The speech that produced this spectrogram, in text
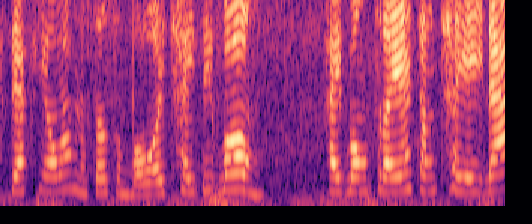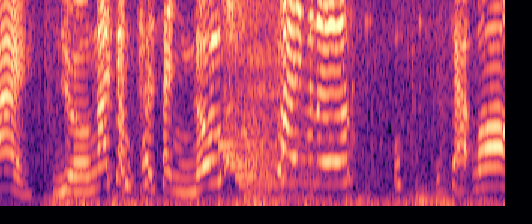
ផ្ទះខ្ញុំហ្នឹងមិនសូវសម្បូរអីឆៃទេបងហើយបងស្រីហ្នឹងចង់ឆៃអីដែរយើងហើយចង់ឆៃសាច់មនុស្សសាច់មនុស្សអូម្ចាស់បង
